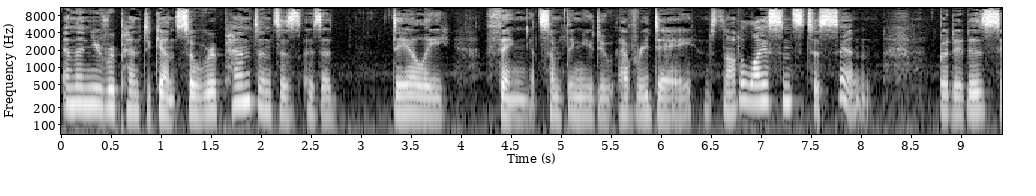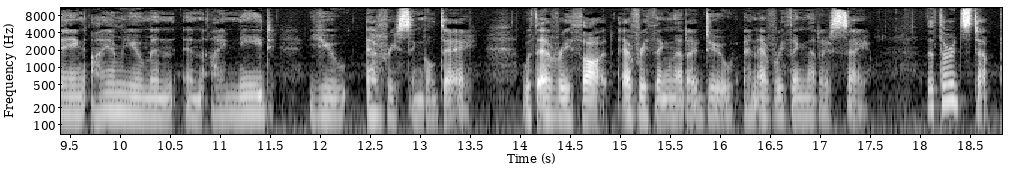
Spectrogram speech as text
And then you repent again. So repentance is, is a daily thing, it's something you do every day. It's not a license to sin, but it is saying, I am human and I need you every single day with every thought, everything that I do, and everything that I say. The third step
